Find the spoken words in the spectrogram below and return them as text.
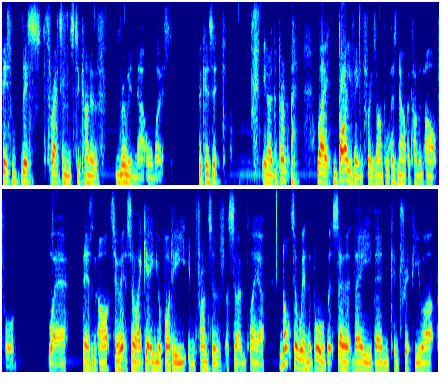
this this threatens to kind of ruin that almost because it, you know, the like diving, for example, has now become an art form where there's an art to it. So like getting your body in front of a certain player, not to win the ball, but so that they then can trip you up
